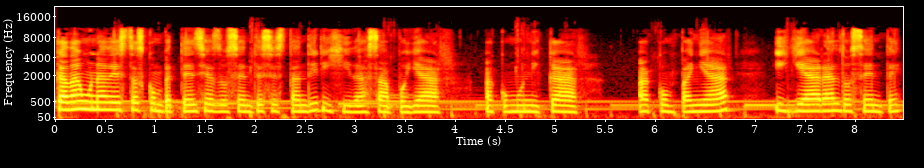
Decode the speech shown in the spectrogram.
cada una de estas competencias docentes están dirigidas a apoyar, a comunicar, a acompañar y guiar al docente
